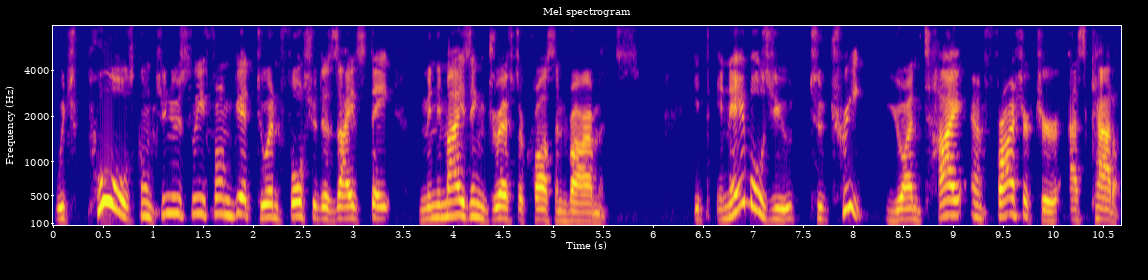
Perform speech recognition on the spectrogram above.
which pulls continuously from Git to enforce your desired state, minimizing drift across environments. It enables you to treat your entire infrastructure as cattle.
